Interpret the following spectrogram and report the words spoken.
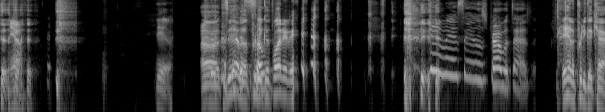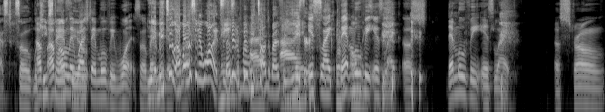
yeah. yeah. Uh because he had a pretty so good. funny. that- yeah, man, said it was traumatizing. it had a pretty good cast. So I've, Lakeith I've Stanfield. only watched that movie once, so yeah, me too. I've only seen it once. That's the movie we I- talked about it for I- years. it's, it's like that movie is like a that movie is like a strong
